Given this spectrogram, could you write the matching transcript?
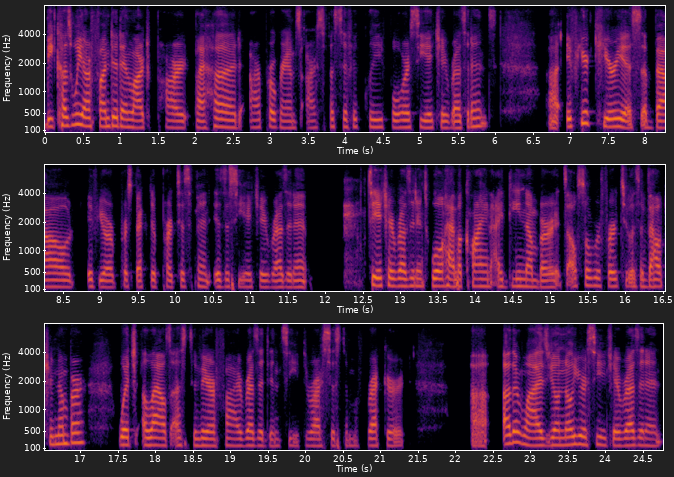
Because we are funded in large part by HUD, our programs are specifically for CHA residents. Uh, if you're curious about if your prospective participant is a CHA resident, CHA residents will have a client ID number. It's also referred to as a voucher number, which allows us to verify residency through our system of record. Uh, otherwise, you'll know you're a CHA resident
